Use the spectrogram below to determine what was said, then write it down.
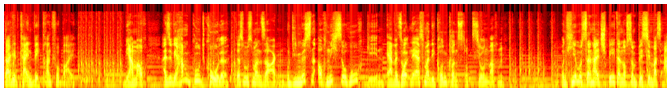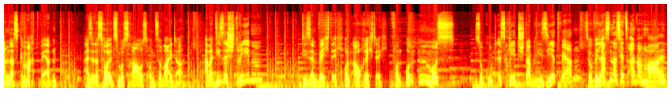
Da geht kein Weg dran vorbei. Wir haben auch, also wir haben gut Kohle, das muss man sagen. Und die müssen auch nicht so hoch gehen. Ja, wir sollten erstmal die Grundkonstruktion machen. Und hier muss dann halt später noch so ein bisschen was anders gemacht werden. Also das Holz muss raus und so weiter. Aber diese Streben, die sind wichtig und auch richtig. Von unten muss, so gut es geht, stabilisiert werden. So, wir lassen das jetzt einfach mal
